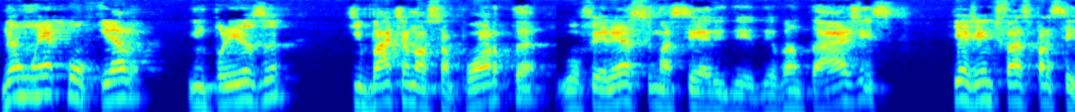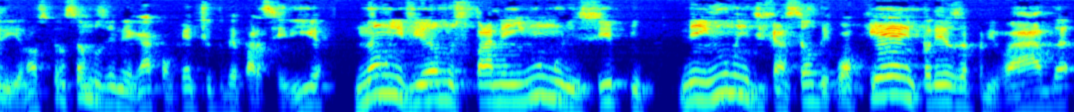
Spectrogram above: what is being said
Não é qualquer empresa que bate a nossa porta, oferece uma série de, de vantagens que a gente faz parceria. Nós cansamos de negar qualquer tipo de parceria, não enviamos para nenhum município nenhuma indicação de qualquer empresa privada.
